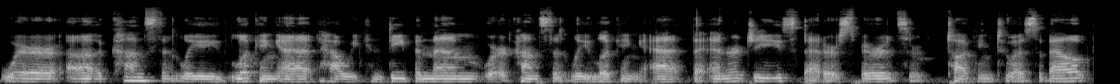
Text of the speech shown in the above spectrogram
we're uh, constantly looking at how we can deepen them. We're constantly looking at the energies that our spirits are talking to us about.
